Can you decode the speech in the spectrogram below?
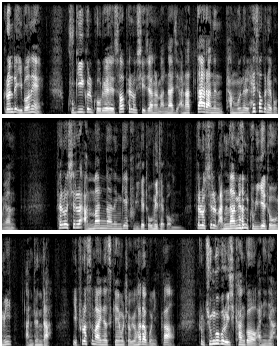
그런데 이번에 국익을 고려해서 펠로시 의장을 만나지 않았다라는 단문을 해석을 해보면 펠로시를 안 만나는 게 국익에 도움이 되고 음. 펠로시를 만나면 국익에 도움이 안 된다. 이 플러스 마이너스 개념을 적용하다 보니까 그럼 중국을 의식한 거 아니냐?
